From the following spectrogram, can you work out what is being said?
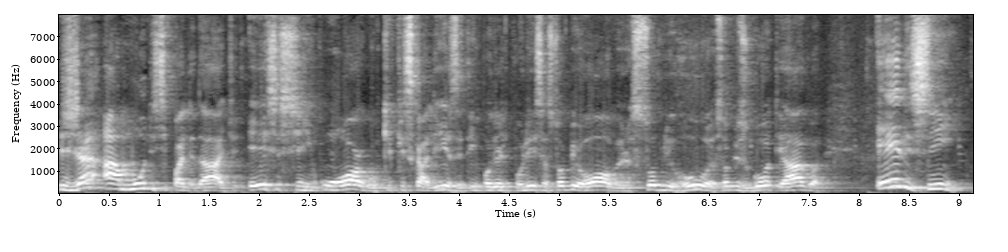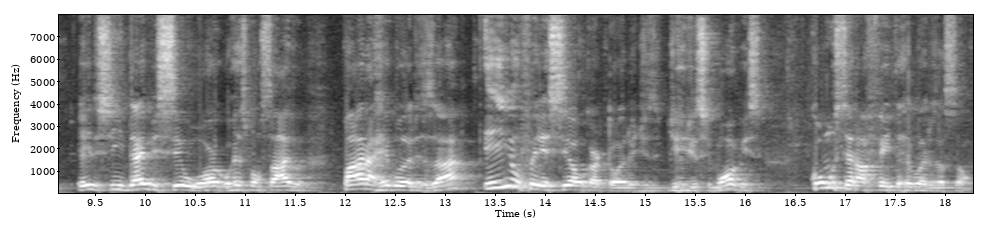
Já a municipalidade, esse sim, um órgão que fiscaliza e tem poder de polícia sobre obras, sobre ruas, sobre esgoto e água, ele sim, ele sim deve ser o órgão responsável para regularizar e oferecer ao cartório de, de registro de imóveis como será feita a regularização.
